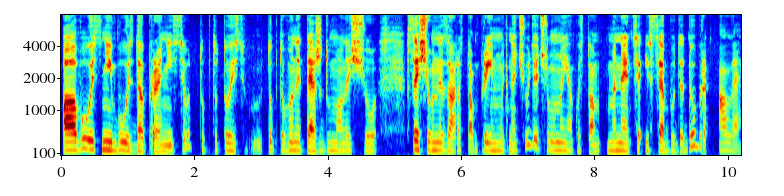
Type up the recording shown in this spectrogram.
авось нібось да пронесет. Тобто, то есть, тобто вони теж думали, що все, що вони зараз там приймуть, начудять, що воно якось там минеться і все буде добре, але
